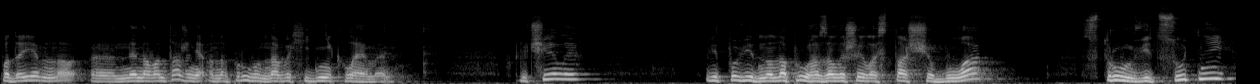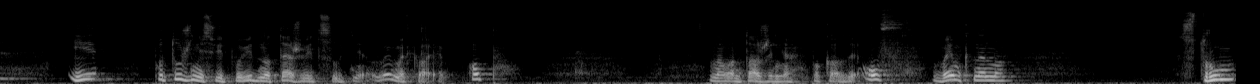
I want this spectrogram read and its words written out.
подаємо на, е, не навантаження, а напругу на вихідні клеми. Включили. Відповідно, напруга залишилась та, що була. Струм відсутній і потужність, відповідно, теж відсутня. Вимикаємо. Оп. Навантаження показує OFF, вимкнено. Струм,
